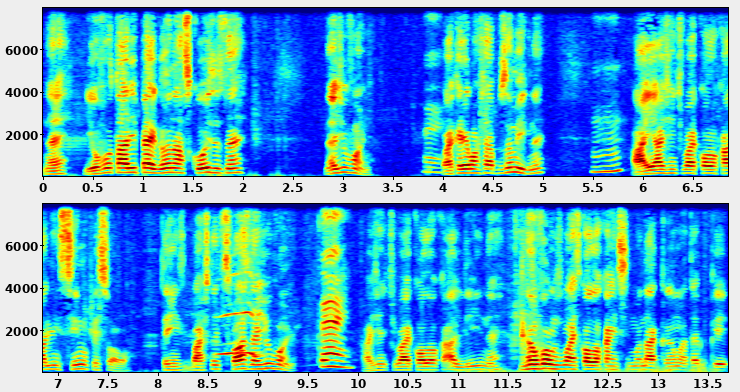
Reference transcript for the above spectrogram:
né? E eu vou estar ali pegando as coisas, né? Né, Giovanni? É. Vai querer mostrar pros amigos, né? Uhum. Aí a gente vai colocar ali em cima, pessoal. Tem bastante espaço, né, Giovanni? Tem. A gente vai colocar ali, né? Não vamos mais colocar em cima da cama, até porque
